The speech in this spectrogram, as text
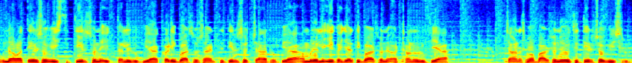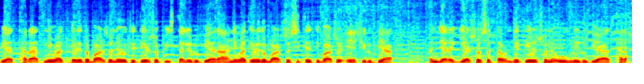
ઉનાવા તેરસો વીસથી તેરસો ને એકતાલીસ રૂપિયા કડી બારસો સાઠથી તેરસો ચાર રૂપિયા, અમરેલી એક હજારથી બારસો ને અઠ્ઠાણું રૂપિયા, ચાણસમાં બારસો નેવુંથી તેરસો વીસ રૂપિયા, થરાદની વાત કરીએ તો બારસો નેવુંથી તેરસો પિસ્તાલીસ રૂપિયા, રાહની વાત કરીએ તો બારસો સિત્તેરથી બારસો એંશી રૂપિયા, અંજાર અગિયારસો સત્તાવનથી તેરસો ને ઓગણીસ રૂપિયા, થરા,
